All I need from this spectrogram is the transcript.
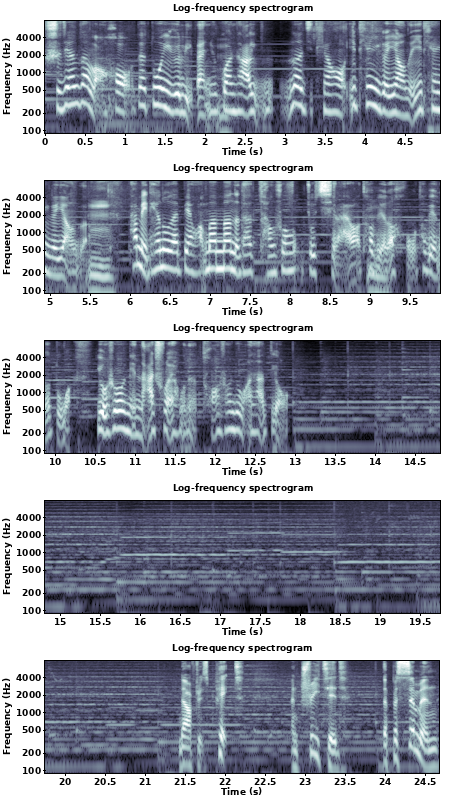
时间再往后再多一个礼拜，你就观察那几天哦，一天一个样子，一天一个样子，嗯，它每天都在变化，慢慢的它糖霜就起来了，特别的厚，特别的多。有时候你拿出来以后，那糖霜就往下掉。And after it's picked and treated, the persimmon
